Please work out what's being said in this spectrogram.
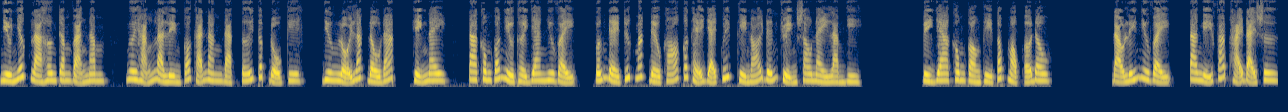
Nhiều nhất là hơn trăm vạn năm, ngươi hẳn là liền có khả năng đạt tới cấp độ kia. Dương lỗi lắc đầu đáp, hiện nay, ta không có nhiều thời gian như vậy, vấn đề trước mắt đều khó có thể giải quyết thì nói đến chuyện sau này làm gì. Vì da không còn thì tóc mọc ở đâu. Đạo lý như vậy, ta nghĩ Pháp Hải Đại Sư,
